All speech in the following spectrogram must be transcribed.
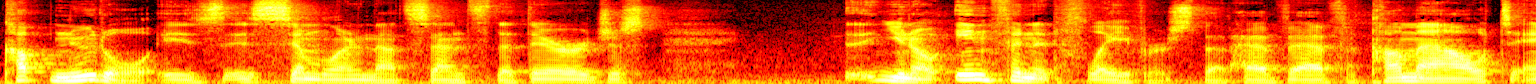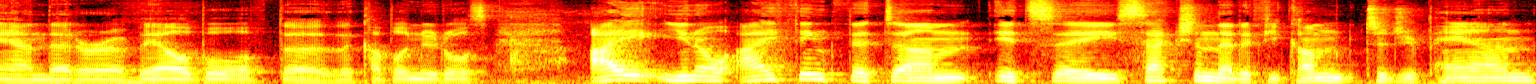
cup noodle is is similar in that sense that there are just you know infinite flavors that have, have come out and that are available of the the couple of noodles i you know i think that um, it's a section that if you come to japan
